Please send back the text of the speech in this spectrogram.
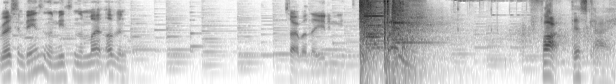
Rice and beans and the meat's in the mi- oven. Sorry about that. You didn't mean. Fuck this guy.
